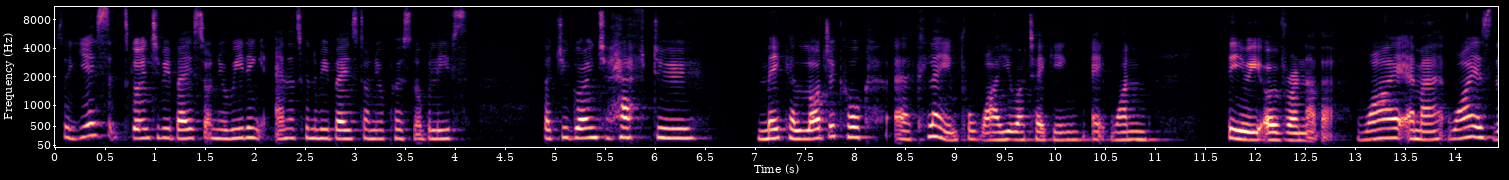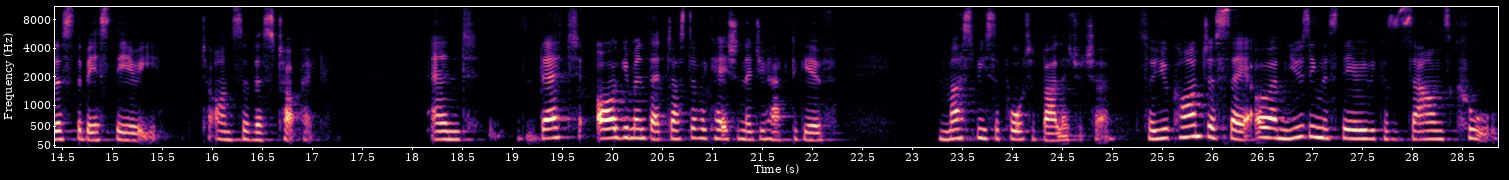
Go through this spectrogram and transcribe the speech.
So, yes, it's going to be based on your reading and it's going to be based on your personal beliefs, but you're going to have to make a logical uh, claim for why you are taking a, one theory over another. Why am I? Why is this the best theory to answer this topic? And that argument, that justification that you have to give, must be supported by literature. So you can't just say, "Oh, I'm using this theory because it sounds cool."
